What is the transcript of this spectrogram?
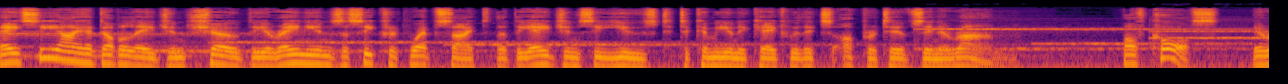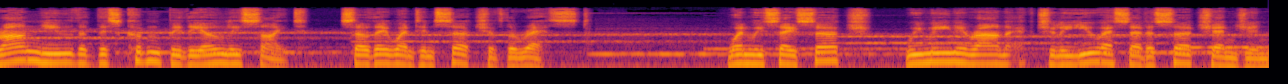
A CIA double agent showed the Iranians a secret website that the agency used to communicate with its operatives in Iran. Of course, Iran knew that this couldn't be the only site, so they went in search of the rest. When we say search, we mean Iran actually US-ed a search engine,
